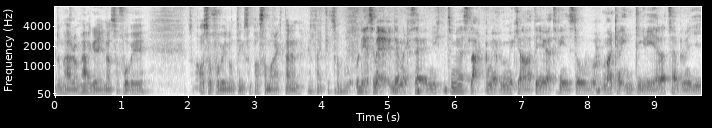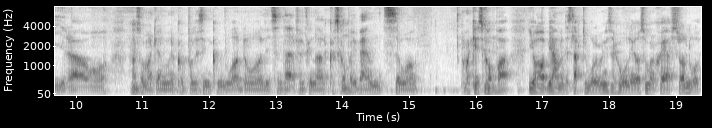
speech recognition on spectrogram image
de här och de här grejerna så får vi och så får vi någonting som passar marknaden helt enkelt. Så. Och det som är, det man kan säga är nytt med Slack och med mycket annat är ju att det finns då, man kan integrera till exempel med Jira och alltså man kan koppla sin kod och lite sånt där för att kunna skapa events och man kan ju skapa, ja vi använder Slack i vår organisation och jag som har chefsroll då,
